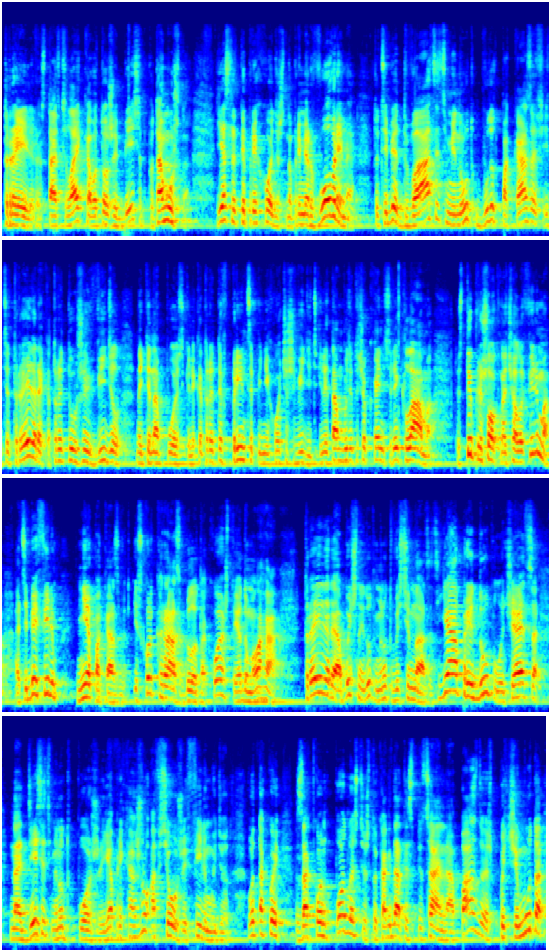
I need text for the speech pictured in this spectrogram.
трейлеры. Ставьте лайк, кого тоже бесит, потому что если ты приходишь, например, вовремя, то тебе 20 минут будут показывать эти трейлеры, которые ты уже видел на кинопоиске, или которые ты в принципе не хочешь видеть, или там будет еще какая-нибудь реклама. То есть ты пришел к началу фильма, а тебе фильм не показывают. И сколько раз было такое, что я думал, ага, трейлеры обычно идут минут 18. Я приду, получается, на 10 минут позже. Я прихожу, а все уже фильм идет. Вот такой закон подлости, что когда ты специально опаздываешь, почему-то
